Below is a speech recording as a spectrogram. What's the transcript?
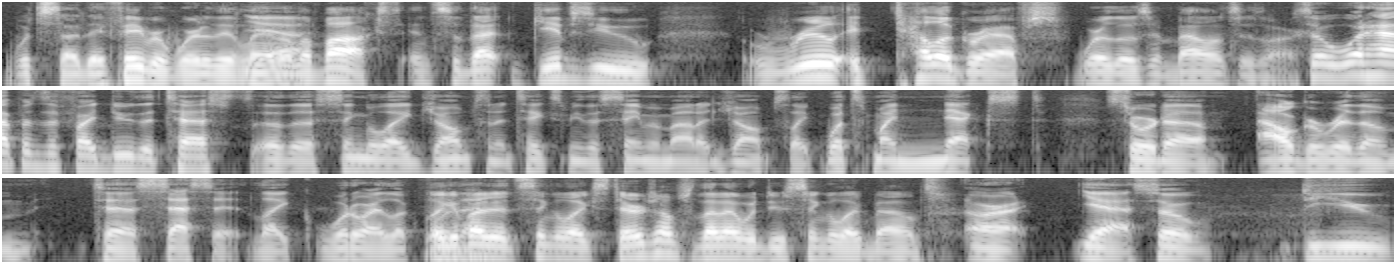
which side they favor, where do they land Yeah. on the box. And so that gives you real it telegraphs where those imbalances are. So what happens if I do the test of the single leg jumps and it takes me the same amount of jumps? Like, what's my next sort of algorithm to assess it? Like, what do I look for? like if I did single leg stair jumps, then I would do single leg bounds. All right. Yeah. So do you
